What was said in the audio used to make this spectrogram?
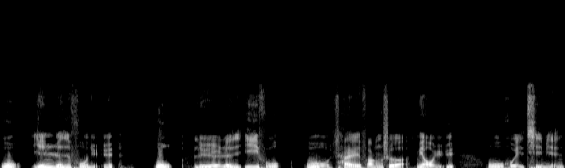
勿淫人妇女，勿掠人衣服，勿拆房舍庙宇，勿毁器皿，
